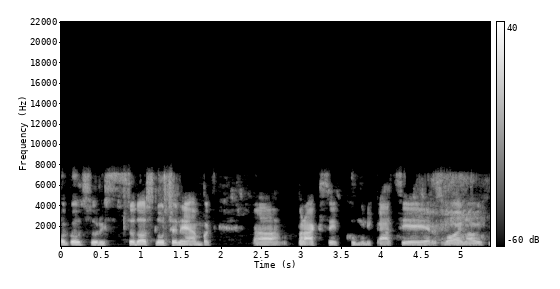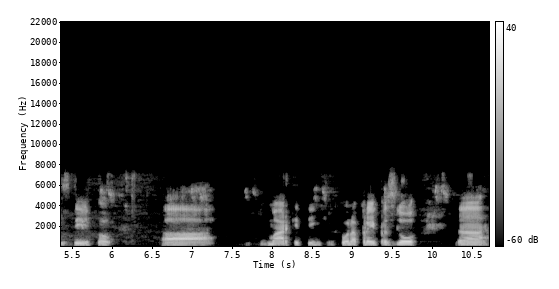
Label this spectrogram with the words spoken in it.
pa Gold Story so dosti ločene, ampak uh, prakse, komunikacije, razvoja novih izdelkov, uh, marketing in tako naprej, pa zelo uh,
